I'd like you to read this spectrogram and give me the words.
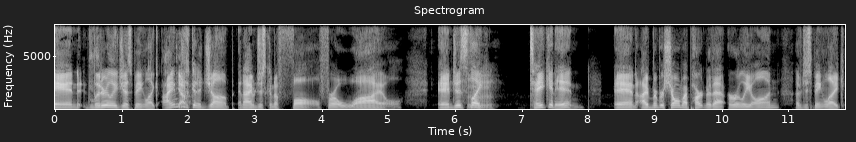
and literally just being like i'm yep. just gonna jump and i'm just gonna fall for a while and just like mm. take it in and I remember showing my partner that early on of just being like,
